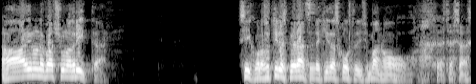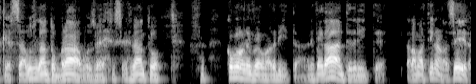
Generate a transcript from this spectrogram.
ah, io non ne faccio una dritta. Sì, con la sottile speranza che chi ti ascolta dice, ma no, stai scherzando, sei tanto bravo, sei, sei tanto... Come non ne fai una dritta? Ne fai tante dritte, dalla mattina alla sera.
